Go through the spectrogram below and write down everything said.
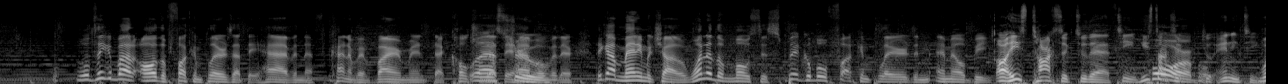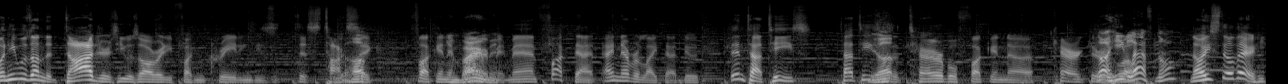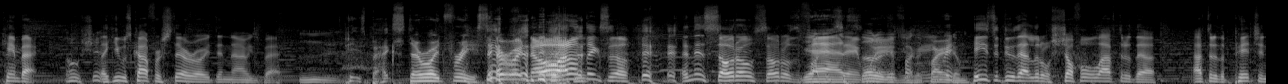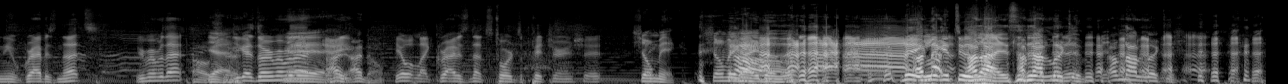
Well, think about all the fucking players that they have in that kind of environment, that culture Well, that they have over there. They got Manny Machado, one of the most despicable fucking players in MLB. Oh, he's toxic to that team. He's Horrible. toxic to any team. When he was on the Dodgers, he was already fucking creating these this toxic fucking environment, Environment. man. Fuck that. I never liked that dude. Then Tatis. Tatis Yup. is a terrible fucking uh, character. no, he well. left, no? No, he's still there. He came back. Oh, shit. Like he was caught for steroids, and now he's back. Mm. He's back, steroid free. Steroid? No, I don't think so. And then Soto, Soto's the Yeah, fucking same Soto way. just Fucking- acquired he, him. he used to do that little shuffle after the after the pitch, and he'll grab his nuts. You remember that? Oh, Yeah. shit. You guys don't remember Yeah, that? yeah, I, he- I don't. He'll like grab his nuts towards the pitcher and shit. Show Mick. Show Mick how he does it. Mick, I'm look not- into his I'm not- eyes. I'm not looking. I'm not looking.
